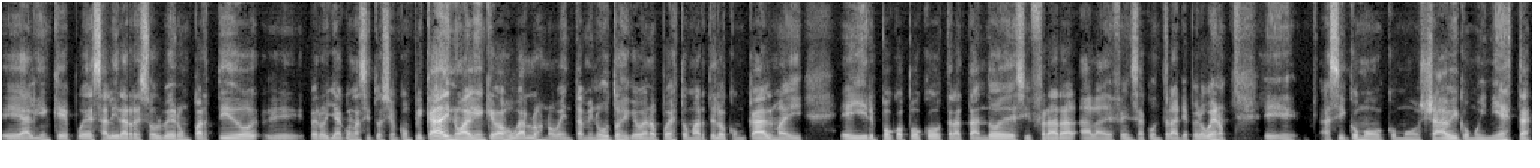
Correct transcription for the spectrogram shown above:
eh, alguien que puede salir a resolver un partido, eh, pero ya con la situación complicada y no alguien que va a jugar los 90 minutos y que, bueno, puedes tomártelo con calma y, e ir poco a poco tratando de descifrar a, la defensa contraria. Pero bueno, eh, así como, como Xavi, como Iniesta,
